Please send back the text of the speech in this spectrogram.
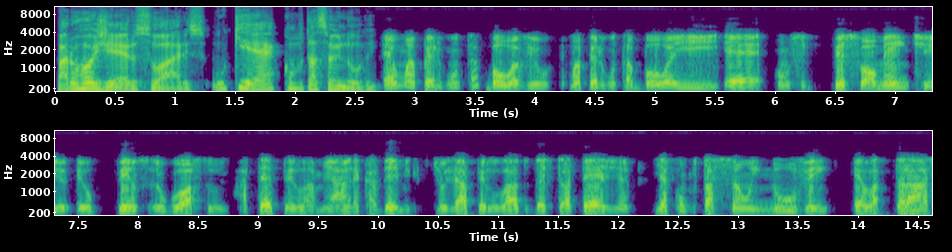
Para o Rogério Soares, o que é computação em nuvem? É uma pergunta boa, viu? Uma pergunta boa e é, se, pessoalmente eu penso, eu gosto até pela minha área acadêmica de olhar pelo lado da estratégia e a computação em nuvem ela traz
